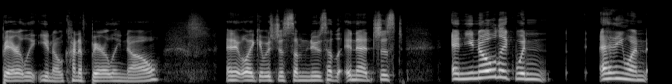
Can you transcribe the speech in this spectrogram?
barely, you know, kind of barely know. And it like it was just some news headline and it just and you know like when anyone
